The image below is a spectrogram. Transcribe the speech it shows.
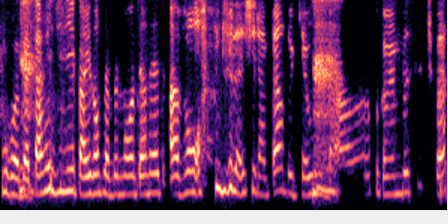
pour bah, pas résilier, par exemple, l'abonnement Internet avant de lâcher la part, de cas où il bah, faut quand même bosser, tu vois.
